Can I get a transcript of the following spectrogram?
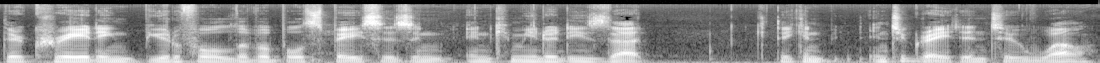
they're creating beautiful, livable spaces in, in communities that they can integrate into well.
